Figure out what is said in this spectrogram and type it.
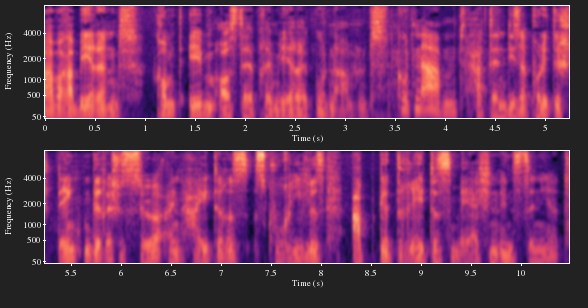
Barbara Behrendt kommt eben aus der Premiere. Guten Abend. Guten Abend. Hat denn dieser politisch denkende Regisseur ein heiteres, skurriles, abgedrehtes Märchen inszeniert?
